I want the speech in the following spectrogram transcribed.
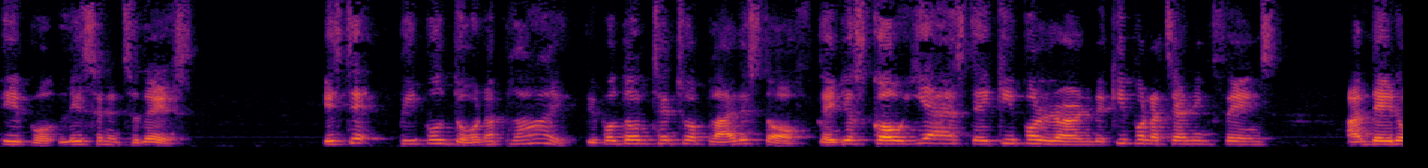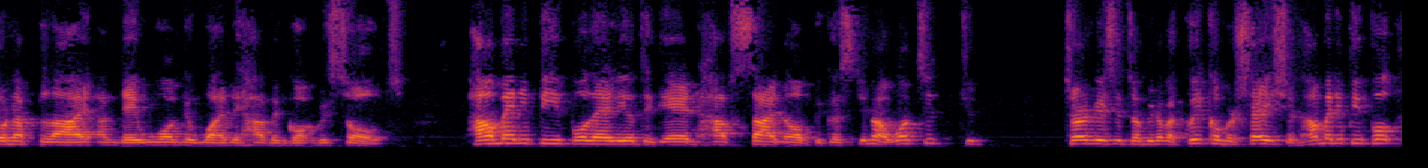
people listening to this, is that people don't apply. People don't tend to apply the stuff. They just go, yes, they keep on learning, they keep on attending things, and they don't apply and they wonder why they haven't got results. How many people, Elliot, again, have signed up? Because, you know, I want to, to turn this into a bit of a quick conversation. How many people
